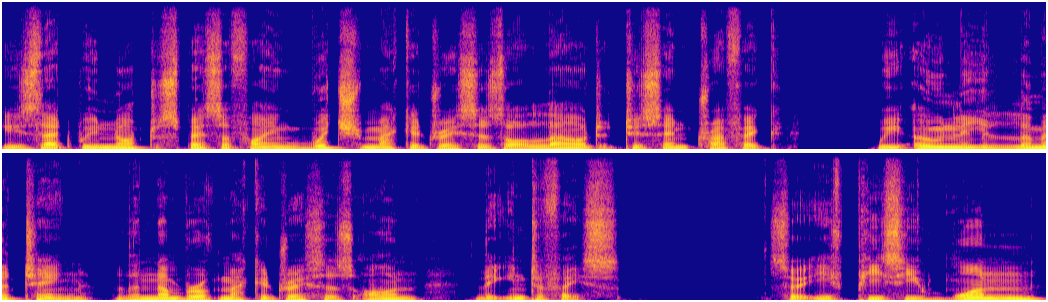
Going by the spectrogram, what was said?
is that we're not specifying which MAC addresses are allowed to send traffic. We're only limiting the number of MAC addresses on the interface. So if PC1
